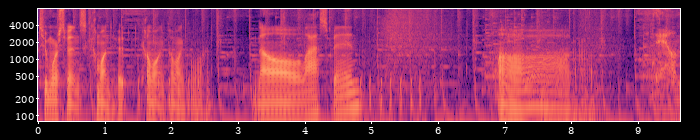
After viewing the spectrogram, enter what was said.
Two more spins. Come on, dude. Come on, come on, come on. No, last spin. Uh, damn.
